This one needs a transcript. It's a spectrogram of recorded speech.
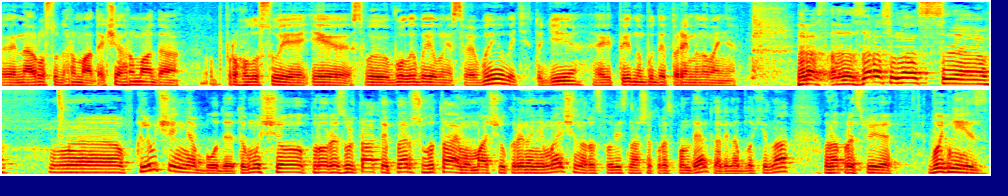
е, на розсуд громади. Якщо громада проголосує і свою волевиявлення своє виявить, тоді е, відповідно буде перейменування. Гаразд, а зараз у нас включення буде, тому що про результати першого тайму матчу Україна-Німеччина розповість наша кореспондентка Аліна Блохіна. Вона працює в одній з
